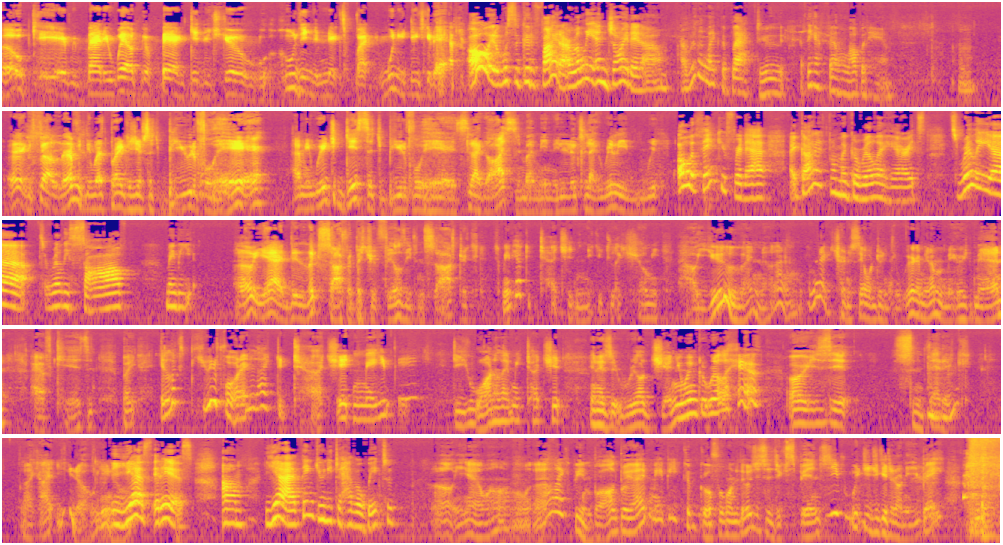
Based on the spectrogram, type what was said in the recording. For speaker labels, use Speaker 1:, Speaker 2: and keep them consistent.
Speaker 1: Okay, everybody, welcome back to the show. Who's in the next fight? What do you think's gonna happen?
Speaker 2: Oh, it was a good fight. I really enjoyed it. Um, I really like the black dude. I think I fell in love with him.
Speaker 1: Hey, you fell in love with him. That's probably because you have such beautiful hair. I mean, where'd you get such beautiful hair? It's like awesome. I mean, it looks like really, re-
Speaker 2: Oh, thank you for that. I got it from a gorilla hair. It's it's really uh it's really soft. Maybe
Speaker 1: Oh yeah, it looks softer, but it feels even softer. Maybe I could touch it and you could like show me how you. I know. I'm, I'm not trying to say I want to do anything weird. I mean, I'm a married man. I have kids, but it looks beautiful, and I'd like to touch it. Maybe. Do you want to let me touch it? And is it real, genuine gorilla hair, or is it synthetic? Like I, you know, you know.
Speaker 2: yes, it is. Um, yeah, I think you need to have a wig to.
Speaker 1: Oh yeah, well, I like being bald, but I maybe could go for one of those. This is expensive. Did you get it on eBay?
